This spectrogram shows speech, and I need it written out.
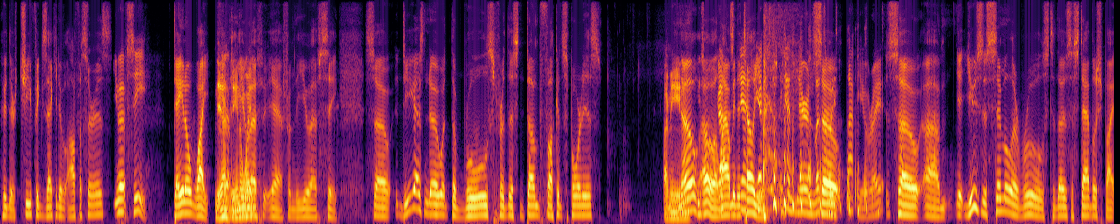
Who their chief executive officer is? UFC. Dana White. Yeah, from the Dana White. UF yeah, from the UFC. So, do you guys know what the rules for this dumb fucking sport is? I mean, No? Oh, allow me to Stand- tell you. Stand there and let So- somebody slap you, right? So um, it uses similar rules to those established by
